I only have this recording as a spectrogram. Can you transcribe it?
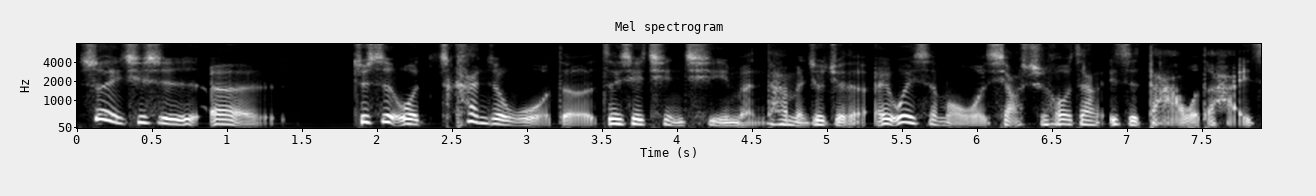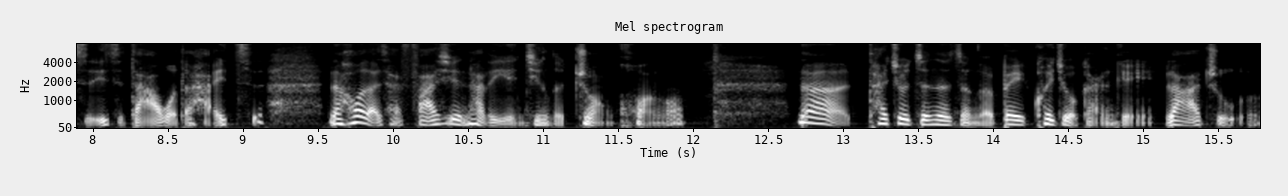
所以其实呃。就是我看着我的这些亲戚们，他们就觉得，哎，为什么我小时候这样一直打我的孩子，一直打我的孩子？那后来才发现他的眼睛的状况哦，那他就真的整个被愧疚感给拉住了。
